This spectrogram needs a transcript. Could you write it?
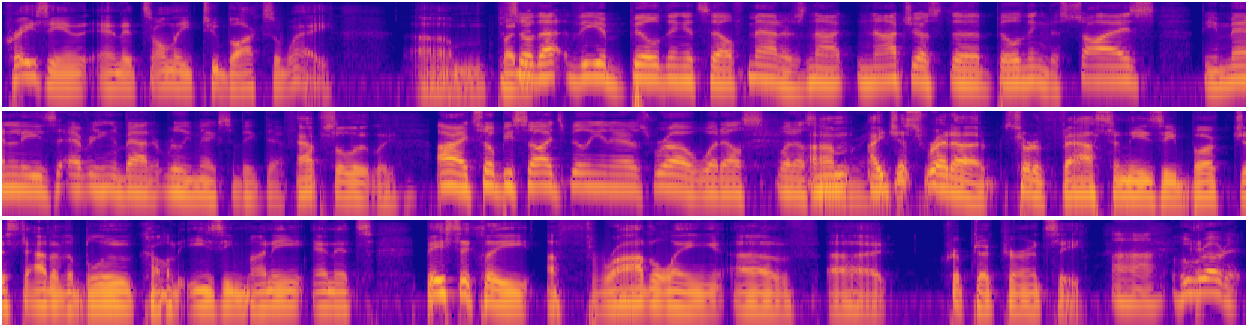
crazy, and, and it's only two blocks away. Um, but so it- that the building itself matters, not not just the building, the size, the amenities, everything about it really makes a big difference. absolutely. All right. So besides Billionaires Row, what else? What else? Um. I just read a sort of fast and easy book just out of the blue called Easy Money, and it's basically a throttling of uh, cryptocurrency. uh-huh. Who wrote it?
